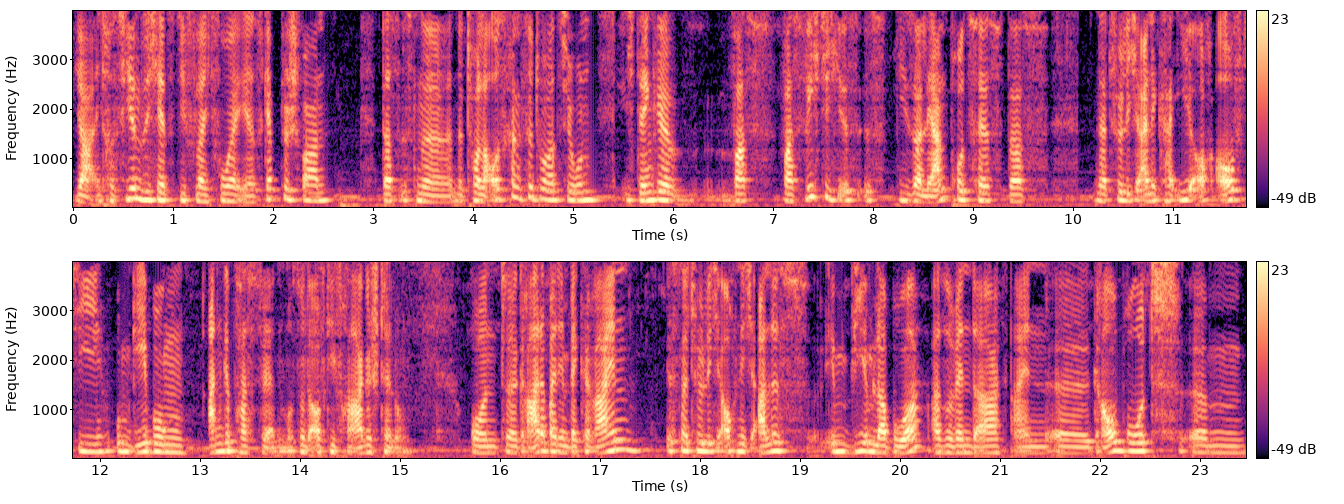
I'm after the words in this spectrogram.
ja, interessieren sich jetzt, die vielleicht vorher eher skeptisch waren. Das ist eine, eine tolle Ausgangssituation. Ich denke, was, was wichtig ist, ist dieser Lernprozess, dass natürlich eine KI auch auf die Umgebung angepasst werden muss und auf die Fragestellung. Und äh, gerade bei den Bäckereien ist natürlich auch nicht alles im, wie im Labor. Also wenn da ein äh, Graubrot ähm,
